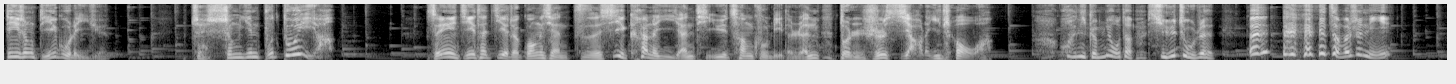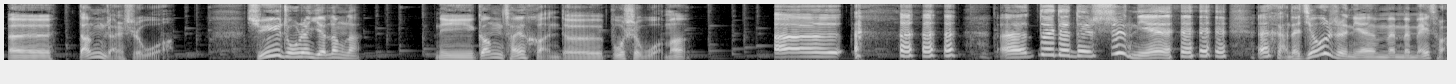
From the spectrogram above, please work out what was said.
低声嘀咕了一句：“这声音不对呀。”随即，他借着光线仔细看了一眼体育仓库里的人，顿时吓了一跳啊！“哇，你个喵的，徐主任！哎，怎么是你？”“呃，当然是我。”徐主任也愣了。“你刚才喊的不是我吗？”“呃，呃，对对对，是您，喊的就是您，没没没错。”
